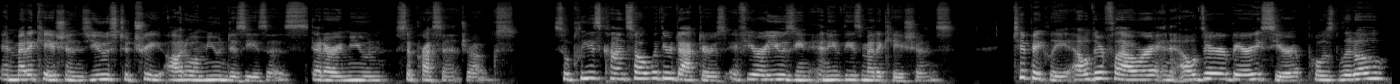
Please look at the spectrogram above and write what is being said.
and medications used to treat autoimmune diseases that are immune suppressant drugs. So please consult with your doctors if you are using any of these medications. Typically, elderflower and elderberry syrup pose little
